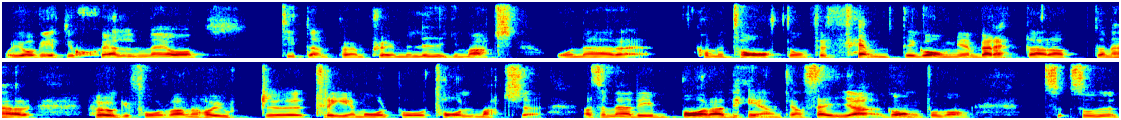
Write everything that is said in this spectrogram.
Och jag vet ju själv när jag tittar på en Premier League-match och när kommentatorn för femte gången berättar att den här högerforwarden har gjort eh, tre mål på 12 matcher. Alltså när det är bara det han kan säga gång på gång så, så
